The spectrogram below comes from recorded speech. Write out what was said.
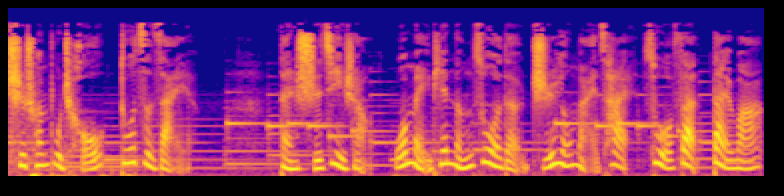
吃穿不愁，多自在呀。但实际上，我每天能做的只有买菜、做饭、带娃。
